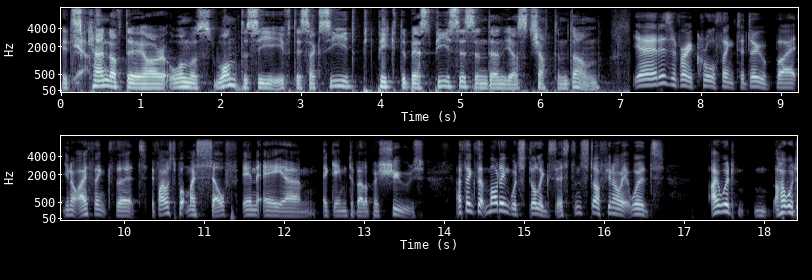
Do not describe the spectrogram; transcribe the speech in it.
It's Yeah. kind of they are almost want to see if they succeed, p- pick the best pieces, and then just shut them down. Yeah, it is a very cruel thing to do, but you know, I think that if I was to put myself in a um, a game developer's shoes, I think that modding would still exist and stuff. You know, it would, I would, I would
